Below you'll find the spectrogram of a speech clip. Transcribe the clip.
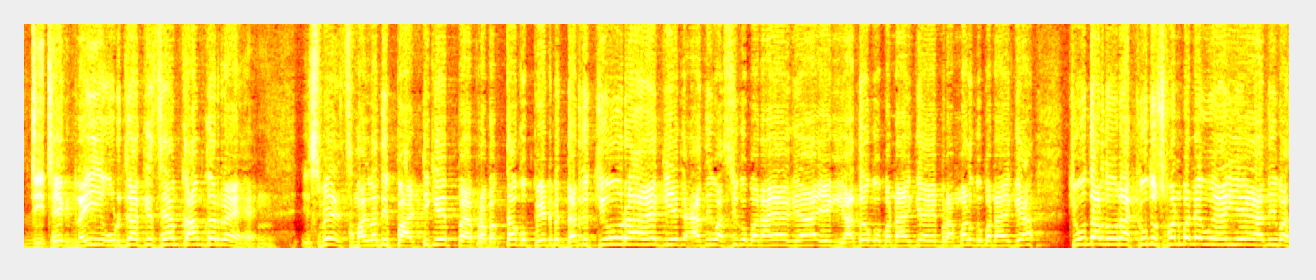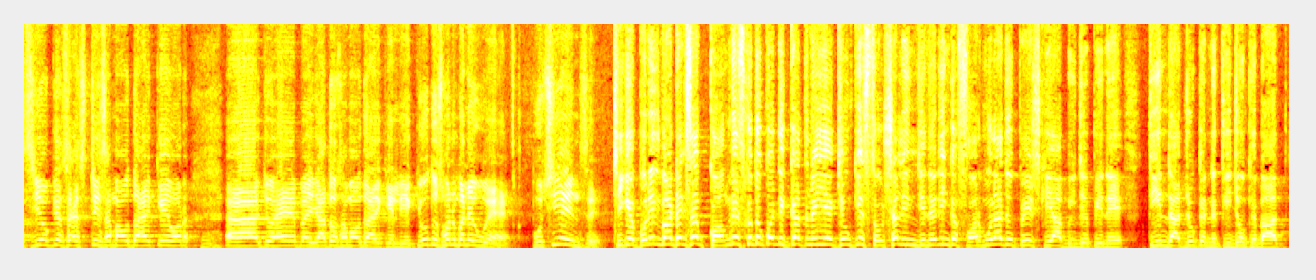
जी, एक नई ऊर्जा के से हम काम कर रहे हैं। इसमें समाजवादी पार्टी के प्रवक्ता को पेट में दर्द क्यों हो रहा है कि एक आदिवासी को बनाया गया, एक यादव को बनाया गया, एक ब्राह्मण को बनाया गया? क्यों दर्द हो रहा है? क्यों दुश्मन बने हुए हैं ये आदिवासियों के एसटी समुदाय के और जो है यादव समुदाय के लिए? क्यों दुश्मन बने हुए हैं? पूछिए इनसे। ठीक है, पुनीत पाठक साहब, कांग्रेस को तो कोई दिक्कत नहीं है, क्योंकि सोशल इंजीनियरिंग का फॉर्मूला जो पेश किया बीजेपी ने, तीन राज्यों के नतीजों के बाद,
